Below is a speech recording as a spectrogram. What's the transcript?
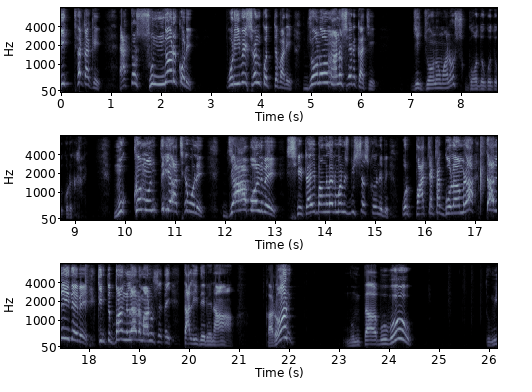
মিথ্যাটাকে এত সুন্দর করে পরিবেশন করতে পারে জনমানুষের কাছে, যে জনমানুষ গদগদ করে খায়। মুখ্যমন্ত্রী আছে বলে যা বলবে সেটাই বাংলার মানুষ বিশ্বাস করে নেবে। ওর পাঁচাটা গোলামরা তালি দেবে, কিন্তু বাংলার মানুষ এটাই তালি দেবে না। কারণ, মমতা বুবু, তুমি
